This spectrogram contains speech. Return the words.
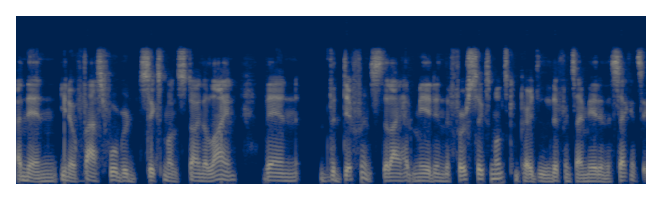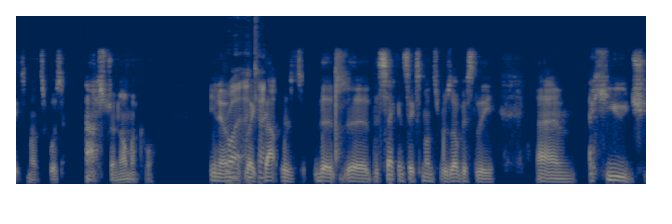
And then you know fast forward 6 months down the line then the difference that I had made in the first six months compared to the difference I made in the second six months was astronomical. You know, right, like okay. that was the, the the second six months was obviously um, a huge,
